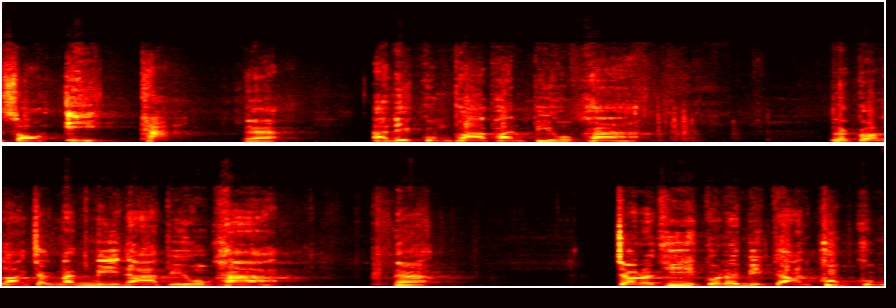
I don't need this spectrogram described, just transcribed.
112 อีกค่ะนะฮะอันนี้กุมภาพันธ์ปี 65 แล้วก็หลังจากนั้นมีนาปี 65นะฮะเจ้าหน้าที่ก็ได้มีการควบคุม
